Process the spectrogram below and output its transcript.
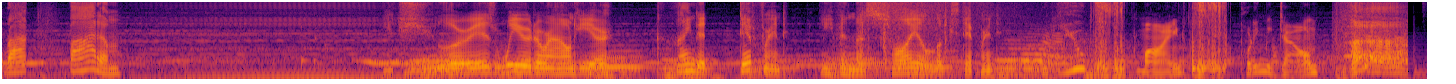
Rock bottom. It sure is weird around here. Kinda different. Even the soil looks different. Would you mind putting me down?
